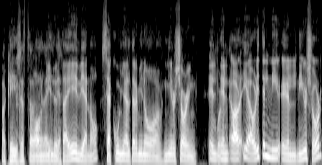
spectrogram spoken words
¿Para qué irse hasta o la irse India? ¿no? Se acuña el término nearshoring. El, ahorita el, near- el Nearshore,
